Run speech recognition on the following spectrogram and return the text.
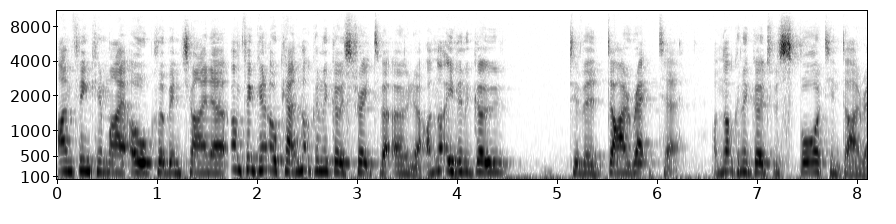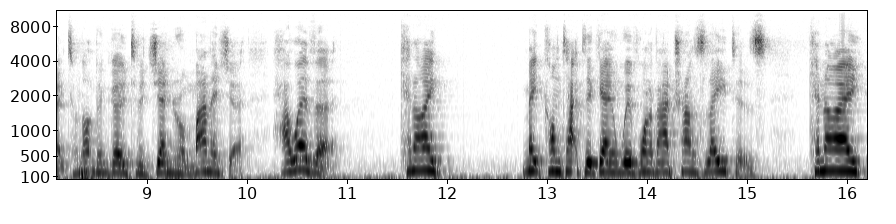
I'm thinking my old club in China, I'm thinking, okay, I'm not going to go straight to the owner. I'm not even going to go to the director. I'm not going to go to a sporting director. I'm not going to go to a general manager. However, can I make contact again with one of our translators? Can I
